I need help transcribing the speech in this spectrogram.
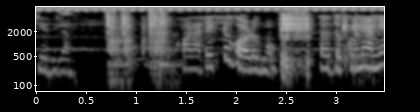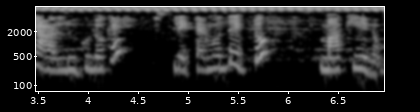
বসিয়ে দিলাম। কড়াটা একটু গরম হোক। ততক্ষণে আমি আলুগুলোকে প্লেটটার মধ্যে একটু মাখিয়ে নেব।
